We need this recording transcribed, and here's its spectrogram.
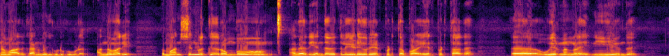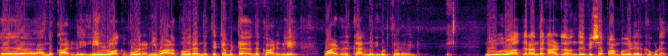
நம்ம அதுக்கு அனுமதி கொடுக்கக்கூடாது அந்த மாதிரி மனுஷங்களுக்கு ரொம்பவும் அதாவது எந்த விதத்திலும் இடையூறு ஏற்படுத்த ஏற்படுத்தாத உயிரினங்களை நீ வந்து அந்த காடுகளில் நீ உருவாக்க போகிற நீ வாழப்போகிற அந்த திட்டமிட்ட அந்த காடுகளில் வாழ்வதற்கு அனுமதி கொடுத்து விட வேண்டும். நீ உருவாக்குற அந்த காட்டில் வந்து விஷப்பாம்புகள் இருக்கக்கூடாது.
